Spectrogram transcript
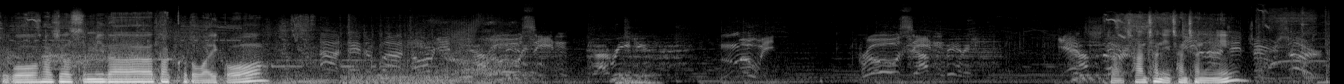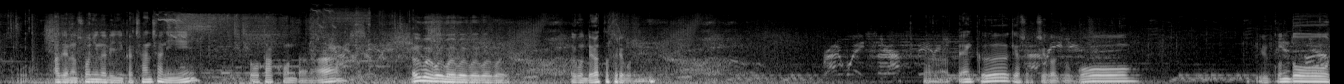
수고하셨습니다. 다크도 와 있고. 찬찬히 찬찬히. 아재는 손이 느리니까 찬찬히. 또 다크 온다. 아이고 아이고 아이고 아이고 아이고. 아이고 내가 터뜨려버렸네. 자, 탱크 계속 찍어주고 일꾼도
